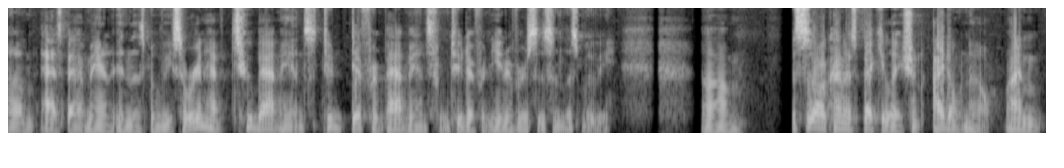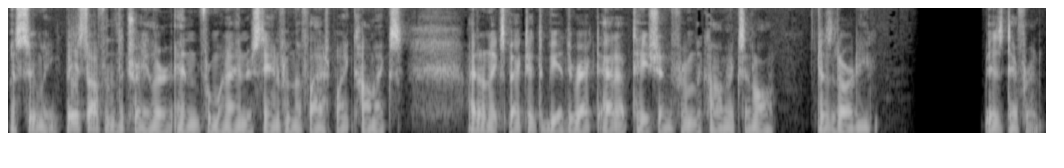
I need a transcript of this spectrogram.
um, as batman in this movie so we're gonna have two batmans two different batmans from two different universes in this movie um, this is all kind of speculation. I don't know. I'm assuming based off of the trailer and from what I understand from the Flashpoint comics. I don't expect it to be a direct adaptation from the comics at all because it already is different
